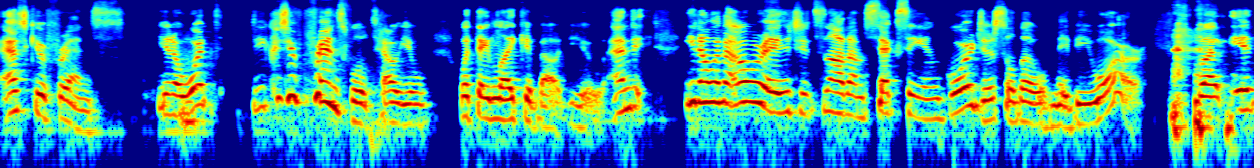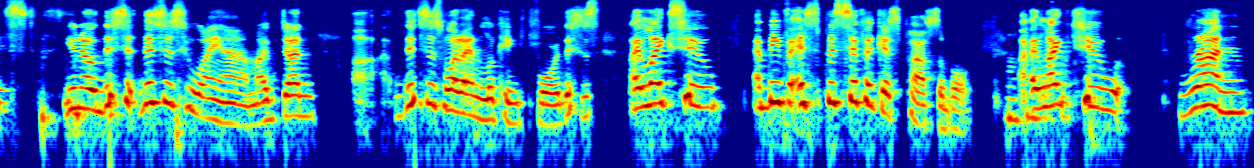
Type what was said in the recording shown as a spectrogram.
ask your friends. You know, mm-hmm. what because your friends will tell you what they like about you. And you know, at our age, it's not I'm sexy and gorgeous, although maybe you are. but it's you know this this is who I am. I've done uh, this is what I'm looking for. This is I like to and be as specific as possible. Mm-hmm. I like to run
